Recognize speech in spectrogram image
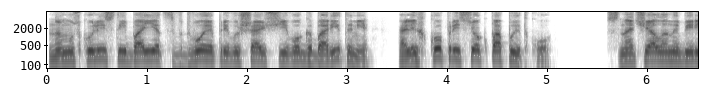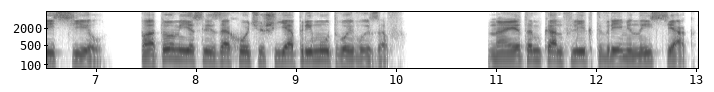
но мускулистый боец, вдвое превышающий его габаритами, легко пресек попытку. «Сначала набери сил, потом, если захочешь, я приму твой вызов». На этом конфликт временно иссяк.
